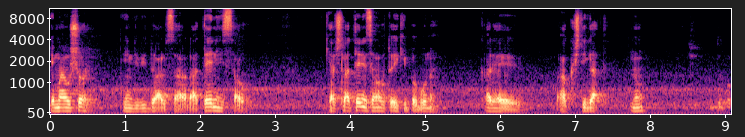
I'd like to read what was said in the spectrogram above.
e mai ușor. Individual sau la tenis sau Chiar și la tenis am avut o echipă bună, care a câștigat, nu? După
